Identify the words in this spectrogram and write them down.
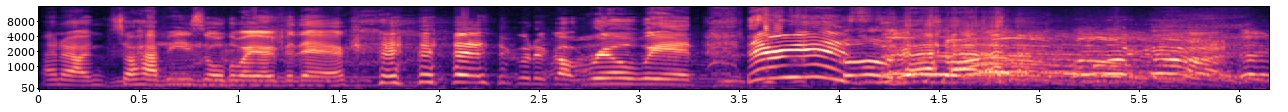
I know. I'm so happy he's all the way over there. it would have got real weird. There he is. Oh my god!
